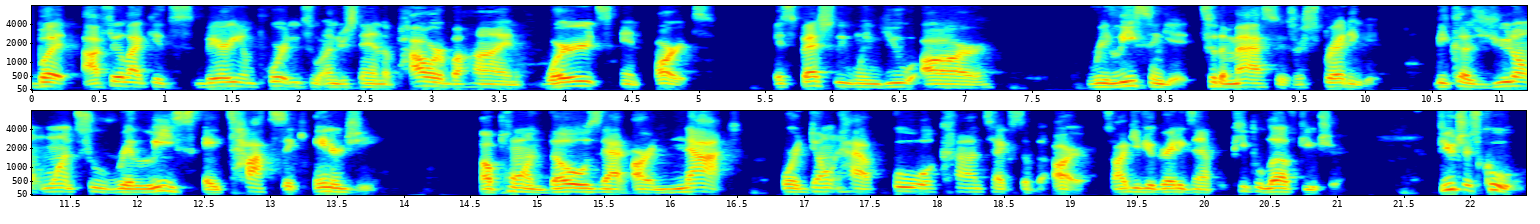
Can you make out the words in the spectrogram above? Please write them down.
But I feel like it's very important to understand the power behind words and art, especially when you are releasing it to the masses or spreading it because you don't want to release a toxic energy upon those that are not or don't have full context of the art. So I'll give you a great example. People love Future. Future's cool.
